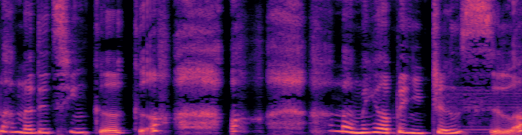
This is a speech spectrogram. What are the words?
妈妈的亲哥哥，妈妈要被你整死了。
